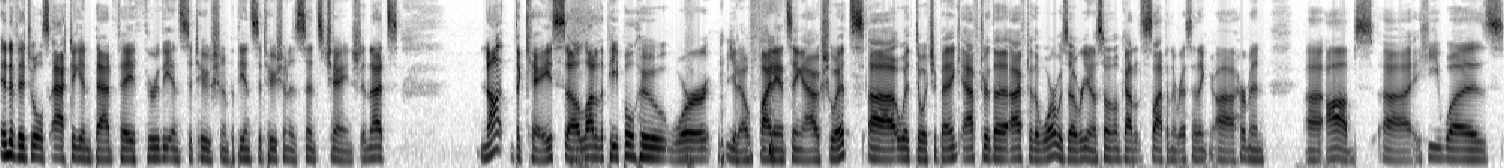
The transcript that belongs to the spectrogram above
individuals acting in bad faith through the institution, but the institution has since changed, and that's not the case. a lot of the people who were, you know, financing Auschwitz uh, with Deutsche Bank after the after the war was over, you know, some of them got a slap in the wrist. I think uh, Herman uh, Abs, uh, he was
